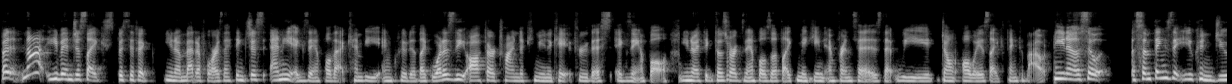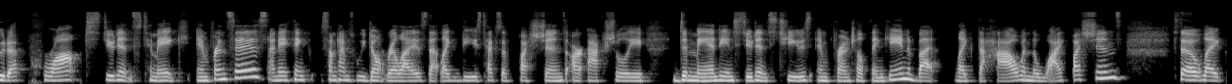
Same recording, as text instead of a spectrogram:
but not even just like specific you know metaphors. I think just any example that can be included. Like what is the author trying to communicate through this example? You know i think those are examples of like making inferences that we don't always like think about. You know so some things that you can do to prompt students to make inferences. And I think sometimes we don't realize that like these types of questions are actually demanding students to use inferential thinking, but like the how and the why questions so, like,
